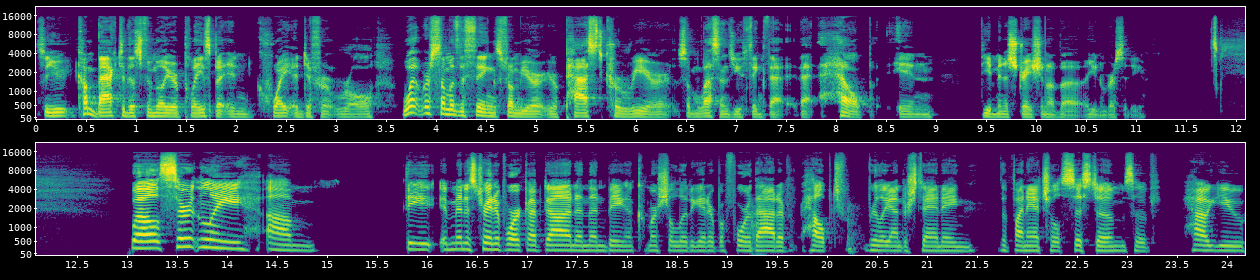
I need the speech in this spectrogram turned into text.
So you come back to this familiar place, but in quite a different role. What were some of the things from your your past career, some lessons you think that that help in the administration of a, a university? Well, certainly um, the administrative work I've done, and then being a commercial litigator before that, have helped really understanding the financial systems of how you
